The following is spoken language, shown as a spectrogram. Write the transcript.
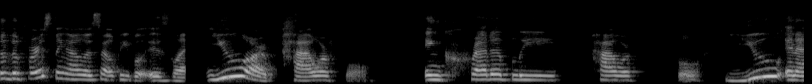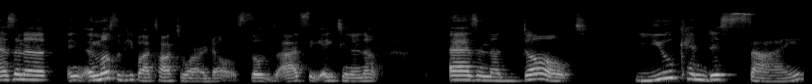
So, the first thing I always tell people is like, you are powerful, incredibly powerful. You, and as in a, uh, and, and most of the people I talk to are adults, so I see 18 and up. As an adult, you can decide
